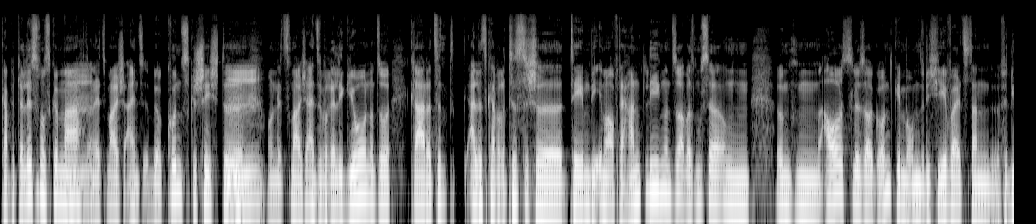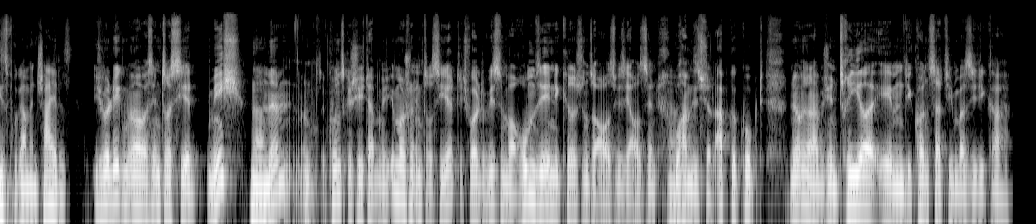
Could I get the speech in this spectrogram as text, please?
Kapitalismus gemacht und jetzt mache ich eins über Kunstgeschichte und jetzt mache ich eins über Religion und so. Klar, das sind alles kabarettistische Themen, die immer auf der Hand liegen und so, aber es muss ja irgendeinen irgendein Auslöser, Grund geben, warum du dich jeweils dann für dieses Programm entscheidest. Ich überlege mir immer, was interessiert mich. Ja. Ne? Und Kunstgeschichte hat mich immer schon interessiert. Ich wollte wissen, warum sehen die Kirchen so aus, wie sie aussehen. Wo haben die sich das abgeguckt? Ne? Und dann habe ich in Trier eben die Konstantin-Basilika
